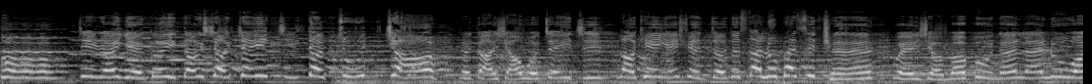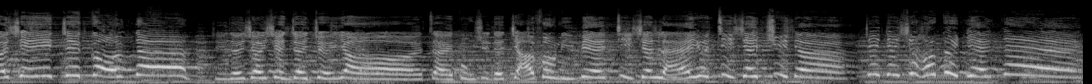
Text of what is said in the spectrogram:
鹏，竟然也可以当上这一集的主角。那大小我这一只老天爷选择的萨鲁帕斯犬，为什么不能来录我是一只狗呢？只能像现在这样啊，在故事的夹缝。里面寄生来又寄生去的，真的是好可怜呢！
